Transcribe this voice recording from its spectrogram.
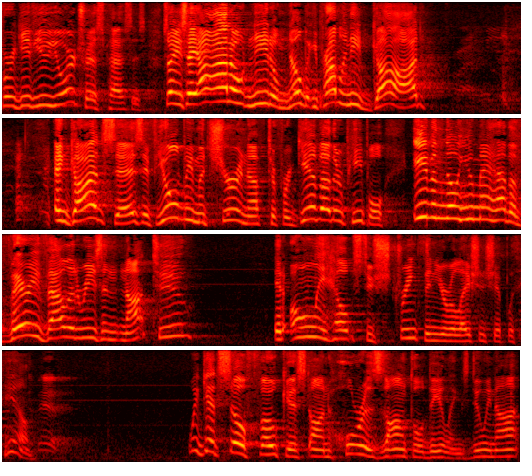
forgive you your trespasses. So you say, Oh, I don't need them. No, but you probably need God. And God says if you'll be mature enough to forgive other people, even though you may have a very valid reason not to, it only helps to strengthen your relationship with Him. We get so focused on horizontal dealings, do we not?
